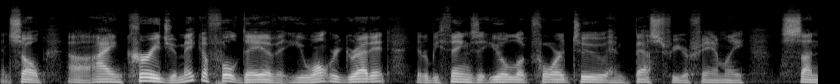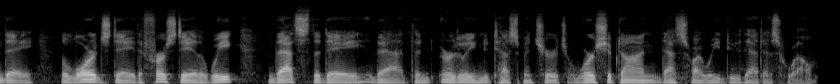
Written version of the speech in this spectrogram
And so uh, I encourage you, make a full day of it. You won't regret it. It'll be things that you'll look forward to and best for your family. Sunday, the Lord's Day, the first day of the week. That's the day that the early New Testament church worshiped on. That's why we do that as well.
